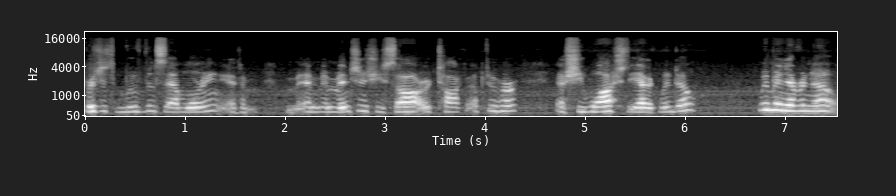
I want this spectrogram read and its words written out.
Bridget's movements that morning and, and mention she saw or talked up to her as she washed the attic window? We may never know.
